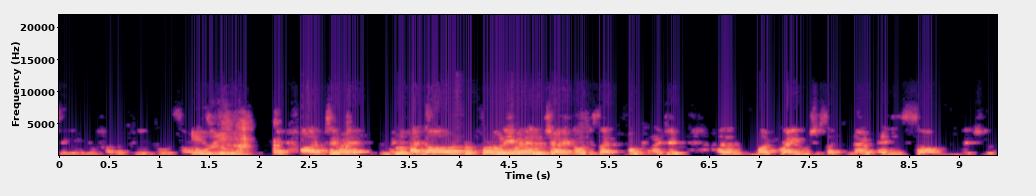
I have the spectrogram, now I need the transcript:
singing in front of people. So Oh, really? I can't do it. I cannot. guitar in front Not even in a joke. I was just like, what can I do? And then my brain was just like, no, any song, literally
